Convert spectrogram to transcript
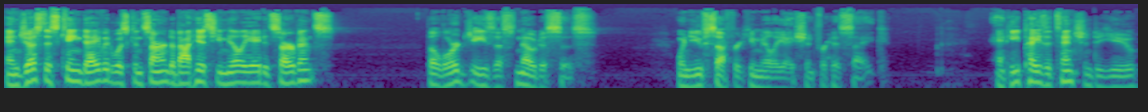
And just as King David was concerned about his humiliated servants, the Lord Jesus notices when you've suffered humiliation for his sake. And he pays attention to you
